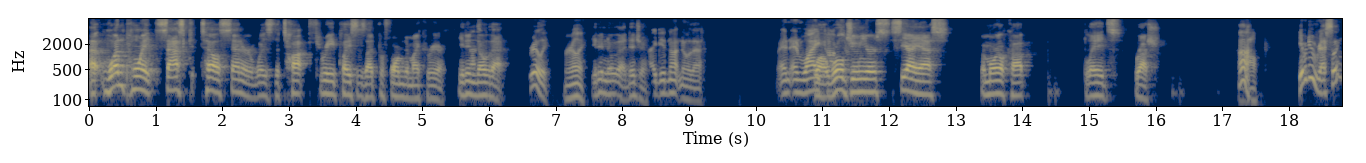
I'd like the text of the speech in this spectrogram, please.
At one point, SaskTel Center was the top three places I'd performed in my career. You didn't know that. Really? Really? You didn't know that, did you? I did not know that. And and why? Well, World Juniors, CIS, Memorial Cup, Blades, Rush. Huh. Wow. You ever do wrestling?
